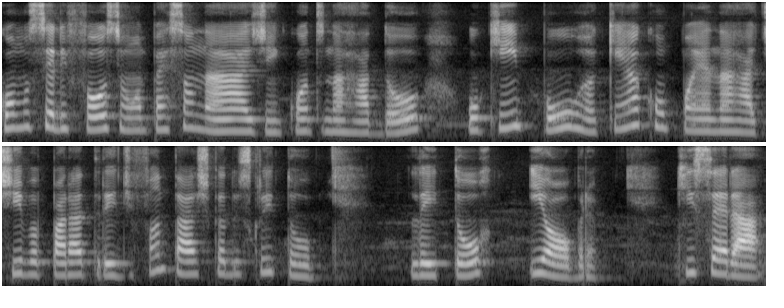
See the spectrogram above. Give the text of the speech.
como se ele fosse uma personagem enquanto narrador, o que empurra quem acompanha a narrativa para a tríade fantástica do escritor, leitor e obra, que será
